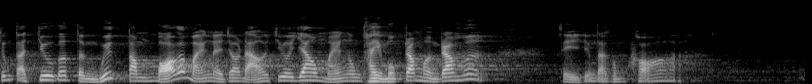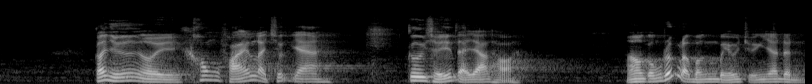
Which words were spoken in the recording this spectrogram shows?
chúng ta chưa có từng quyết tâm bỏ cái mạng này cho đạo, chưa giao mạng ông thầy một trăm phần trăm á, thì chúng ta cũng khó có những người không phải là xuất gia, cư sĩ tại gia thọ. Họ cũng rất là bận biểu chuyện gia đình.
